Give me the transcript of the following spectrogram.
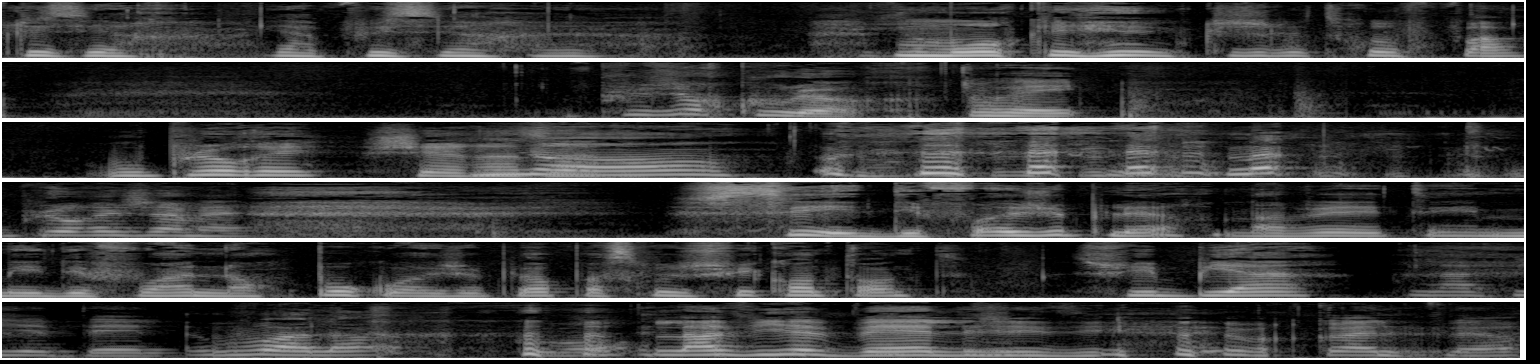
plusieurs. Il y a plusieurs euh, mots que, que je ne trouve pas. Plusieurs couleurs. Oui. Vous pleurez, chez Non. Vous pleurez jamais. C'est des fois je pleure, la vérité, mais des fois non. Pourquoi je pleure? Parce que je suis contente, je suis bien. La vie est belle. Voilà. La vie est belle, j'ai dit. Pourquoi elle pleure?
